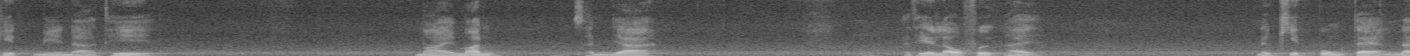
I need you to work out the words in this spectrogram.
คิดมีหน้าที่ หมายมั่น สัญญาที่เราฝึกให้ นึกคิดปรุงแต่งใน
